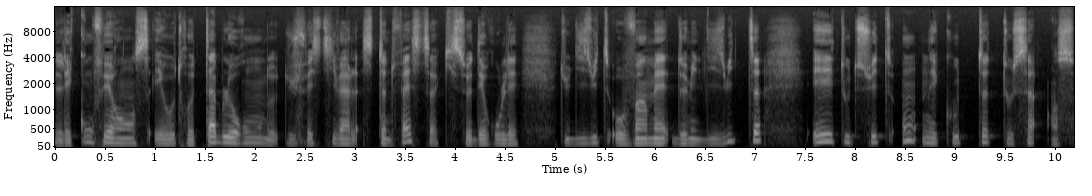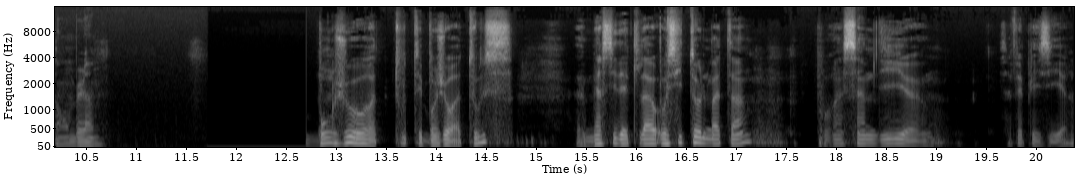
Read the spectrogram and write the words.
les conférences et autres tables rondes du festival Stunfest qui se déroulait du 18 au 20 mai 2018. Et tout de suite, on écoute tout ça ensemble. Bonjour à toutes et bonjour à tous. Euh, merci d'être là aussitôt le matin pour un samedi. euh, ça fait plaisir.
